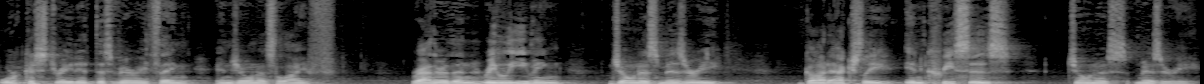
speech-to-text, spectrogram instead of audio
orchestrated this very thing in Jonah's life. Rather than relieving Jonah's misery, God actually increases Jonah's misery.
